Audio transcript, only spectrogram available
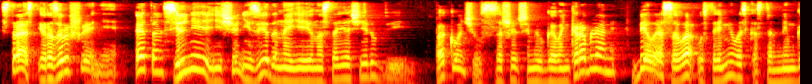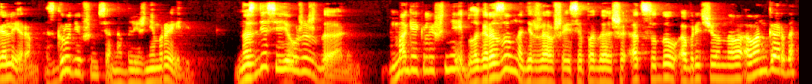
Страсть и разрушение – это сильнее еще неизведанной ею настоящей любви. Покончив с зашедшими в гавань кораблями, белая сова устремилась к остальным галерам, сгрудившимся на ближнем рейде. Но здесь ее уже ждали. Маги клешней, благоразумно державшиеся подальше от судов обреченного авангарда,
